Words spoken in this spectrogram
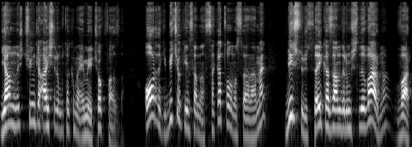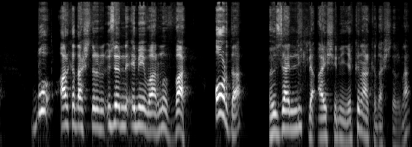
yanlış çünkü Ayşe'nin bu takıma emeği çok fazla. Oradaki birçok insandan sakat olmasına rağmen bir sürü sayı kazandırmışlığı var mı? Var. Bu arkadaşların üzerinde emeği var mı? Var. Orada özellikle Ayşe'nin yakın arkadaşlarına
